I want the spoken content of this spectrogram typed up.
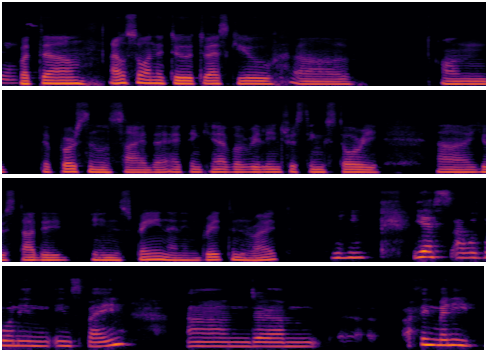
Yes. But um, I also wanted to to ask you uh, on the personal side. I think you have a really interesting story. Uh, you studied in Spain and in Britain, right? Mm-hmm. Yes, I was born in in Spain, and um, I think many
